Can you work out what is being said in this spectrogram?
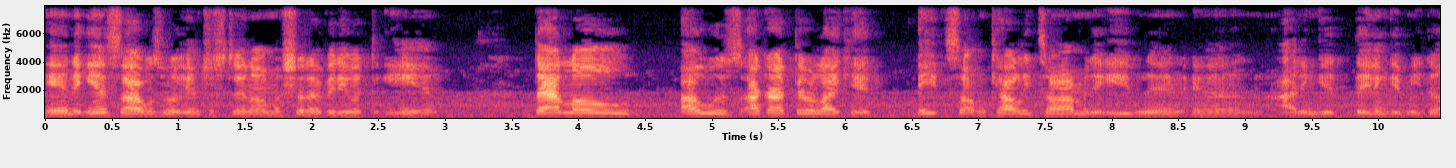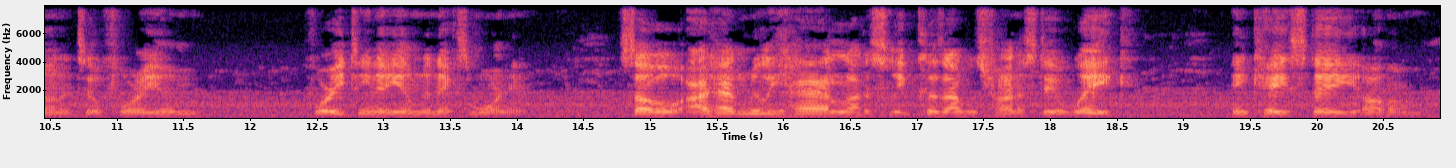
and the inside was real interesting. I'm gonna show that video at the end. That load, I was, I got there like at eight something Cali time in the evening, and I didn't get, they didn't get me done until 4 a.m., 4:18 a.m. the next morning. So I hadn't really had a lot of sleep because I was trying to stay awake in case they, um,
